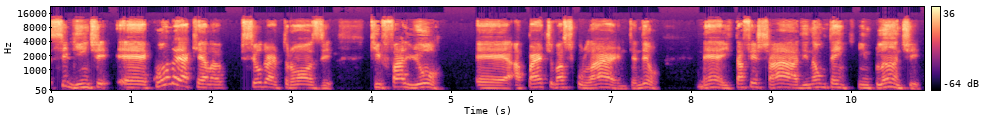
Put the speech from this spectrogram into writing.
seguinte, é, quando é aquela pseudoartrose que falhou é, a parte vascular, entendeu? Né, e está fechado e não tem implante,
